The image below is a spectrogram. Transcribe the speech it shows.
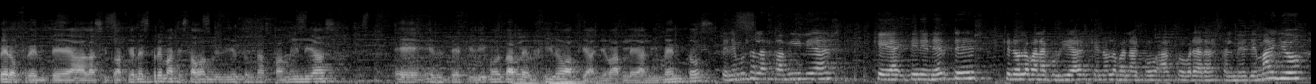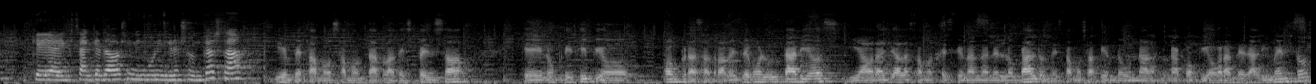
pero frente a la situación extrema que estaban viviendo unas familias, eh, decidimos darle el giro hacia llevarle alimentos. Tenemos a las familias que tienen ERTES, que no lo van a cubrir, que no lo van a, co a cobrar hasta el mes de mayo, que se han quedado sin ningún ingreso en casa. Y empezamos a montar la despensa, que en un principio compras a través de voluntarios y ahora ya la estamos gestionando en el local donde estamos haciendo una, un acopio grande de alimentos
